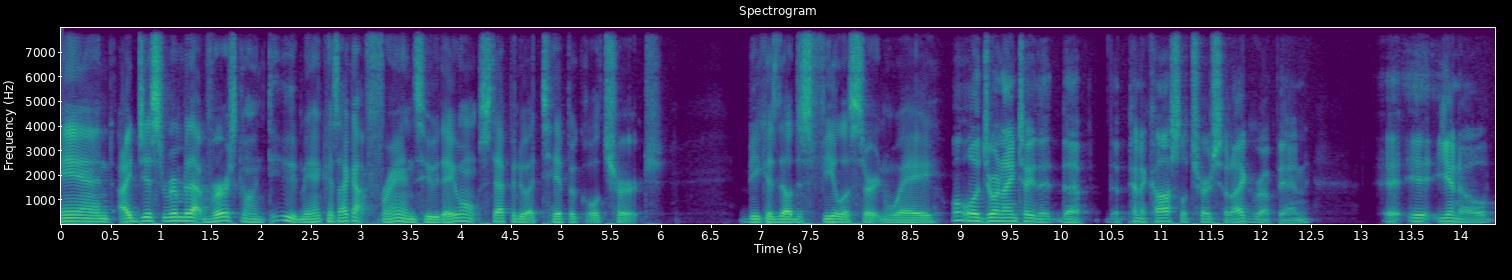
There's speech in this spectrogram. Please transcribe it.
and I just remember that verse going, dude, man, because I got friends who they won't step into a typical church because they'll just feel a certain way. Well, well Jordan, I can tell you that the the Pentecostal church that I grew up in, it, it, you know,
